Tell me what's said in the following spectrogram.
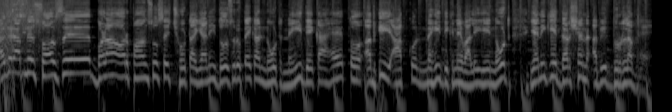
अगर आपने 100 से बड़ा और 500 से छोटा यानी दो सौ रुपए का नोट नहीं देखा है तो अभी आपको नहीं दिखने वाले ये नोट यानी कि दर्शन अभी दुर्लभ है।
